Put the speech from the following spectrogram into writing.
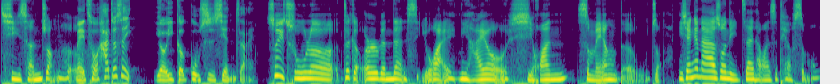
起承转合。没错，它就是有一个故事现在。所以除了这个 urban dance 以外，你还有喜欢什么样的舞种？你先跟大家说你在台湾是跳什么舞？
